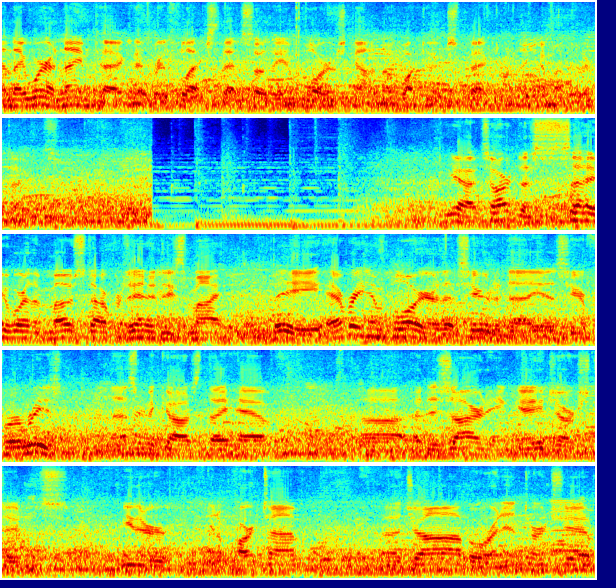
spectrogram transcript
And they wear a name tag that reflects that so the employers kind of know what to expect when they come up to their tables. Yeah, it's hard to say where the most opportunities might be. Every employer that's here today is here for a reason, and that's because they have uh, a desire to engage our students either in a part-time uh, job or an internship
